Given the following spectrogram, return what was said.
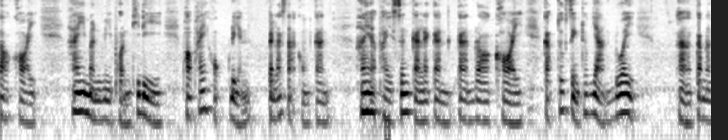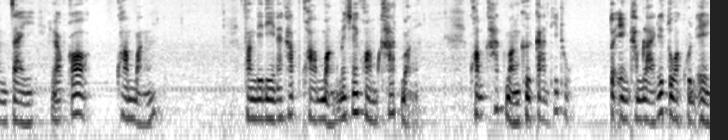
รอคอย ให้มันมีผลที่ดี เพราะไพ่หกเหรียญเป็นลักษณะของการ ให้อภัยซึ่งกันและกัน การรอคอยกับทุกสิ่งทุกอย่างด้วยกำลังใจแล้วก็ความหวัง ฟังดีๆนะครับ ความหวังไม่ใช่ความคาดหวัง ความคาดหวังคือการที่ถูกตัวเองทำลายด้วยตัวคุณเอง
